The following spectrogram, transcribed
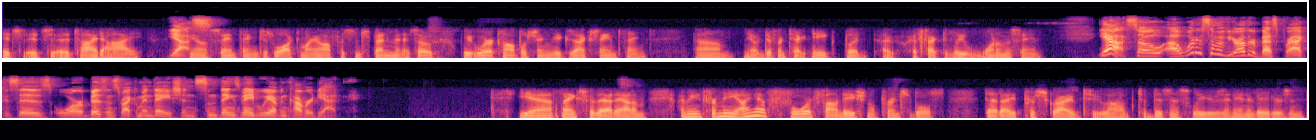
it's it's it's eye to eye. Yes. You know, same thing. Just walk to my office and spend a minute. So we, we're accomplishing the exact same thing. Um, you know, different technique, but uh, effectively one and the same. Yeah. So, uh, what are some of your other best practices or business recommendations? Some things maybe we haven't covered yet. Yeah, thanks for that, Adam. I mean, for me, I have four foundational principles that I prescribe to uh, to business leaders and innovators, and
